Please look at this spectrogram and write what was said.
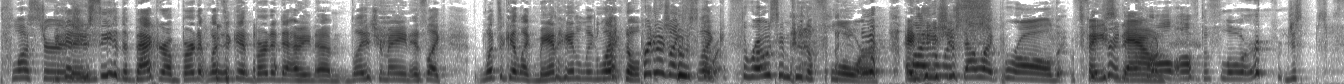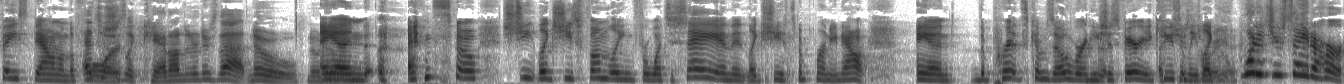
flustered because you see in the background, Bernadette. Once again, Bernadette. I mean, um, Lady Tremaine is like once again like manhandling Lionel. pretty much like, who's thro- like throws him to the floor, and Lionel he's just now, like, sprawled face down, off the floor. just face down on the floor. And so she's like, cannot introduce that. No, no, no. and and so she like she's fumbling for what to say and then like she ends up running out and the prince comes over and he's just very accusingly like what did you say to her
